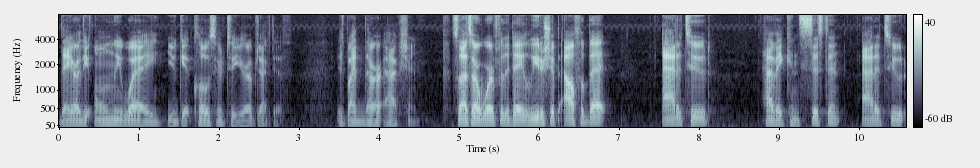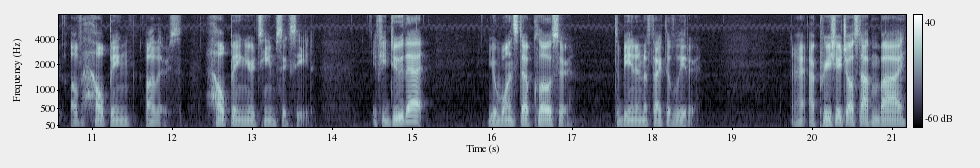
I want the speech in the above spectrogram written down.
They are the only way you get closer to your objective, is by their action. So that's our word for the day leadership alphabet, attitude, have a consistent attitude of helping others, helping your team succeed. If you do that, you're one step closer to being an effective leader. I appreciate y'all stopping by.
